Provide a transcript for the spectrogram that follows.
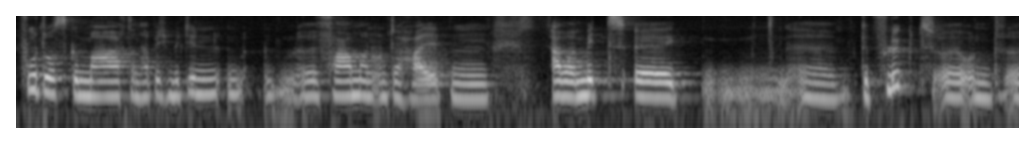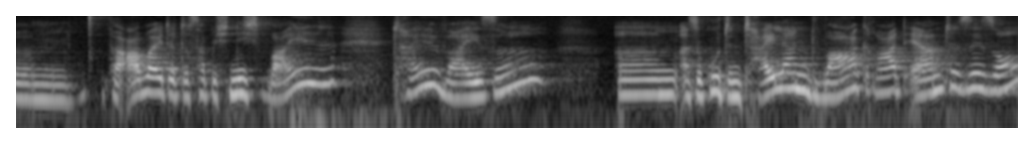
Fotos gemacht, dann habe ich mit den äh, Farmern unterhalten, aber mit äh, äh gepflückt äh, und ähm, verarbeitet, das habe ich nicht, weil teilweise, ähm, also gut, in Thailand war gerade Erntesaison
